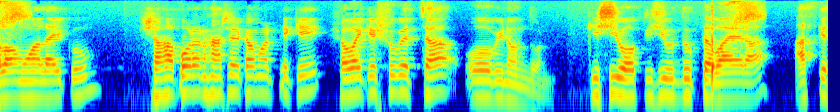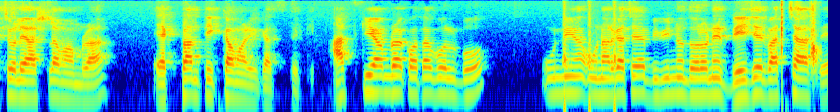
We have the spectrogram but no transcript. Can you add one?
সালামু আলাইকুম। শাহপরান হাঁসের কামার থেকে সবাইকে শুভেচ্ছা ও অভিনন্দন। কৃষি ও কৃষি উদ্যোক্তা ভাইয়েরা, আজকে চলে আসলাম আমরা এক প্রান্তিক কামারের কাছ থেকে। আজকে আমরা কথা বলব, উনি ওনার কাছে বিভিন্ন ধরনের ব্রেজের বাচ্চা আছে।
